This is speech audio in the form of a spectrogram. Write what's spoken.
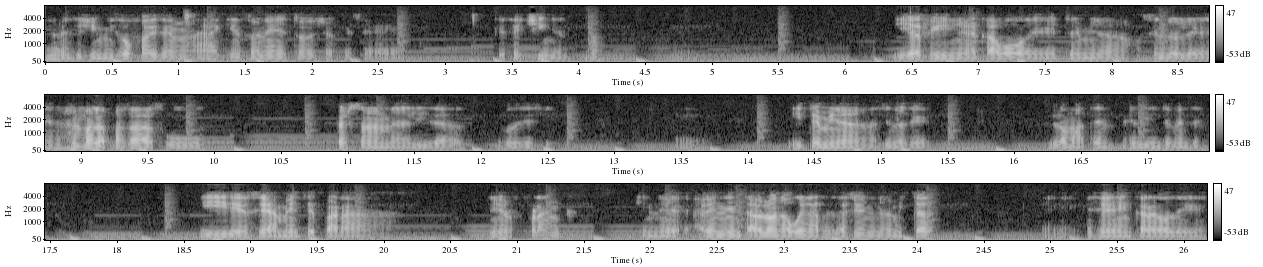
Obviamente Jimmy Hoffa dicen, ah, ¿quién son estos? Yo que sé, que se chinguen, ¿no? y al fin y al cabo eh, termina haciéndole mala pasada a su personalidad, podría decir. Eh, y termina haciendo que lo maten, evidentemente. Y desgraciadamente para el señor Frank, quien habían entablado una buena relación y una amistad, eh, es el encargado de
